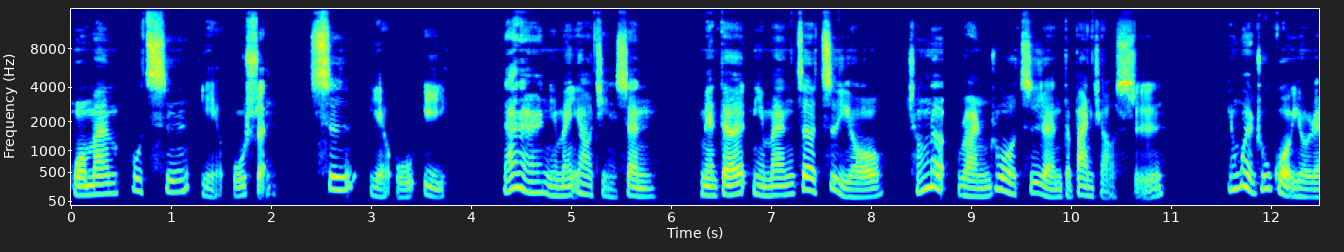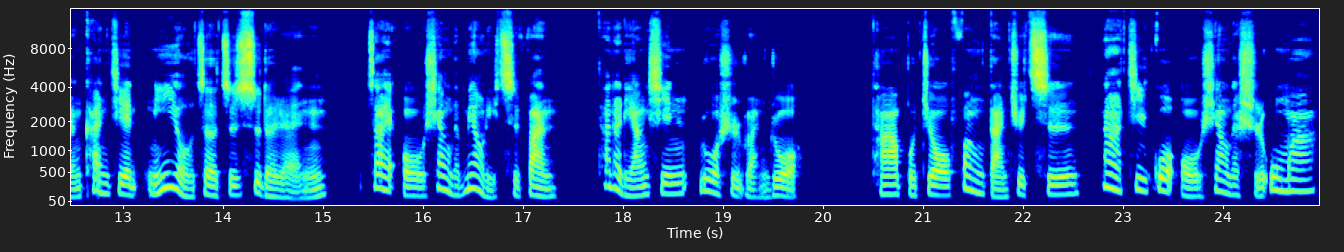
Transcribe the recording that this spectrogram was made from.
我们不吃也无损，吃也无益。然而，你们要谨慎，免得你们这自由成了软弱之人的绊脚石。因为如果有人看见你有这知识的人在偶像的庙里吃饭，他的良心若是软弱，他不就放胆去吃那祭过偶像的食物吗？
